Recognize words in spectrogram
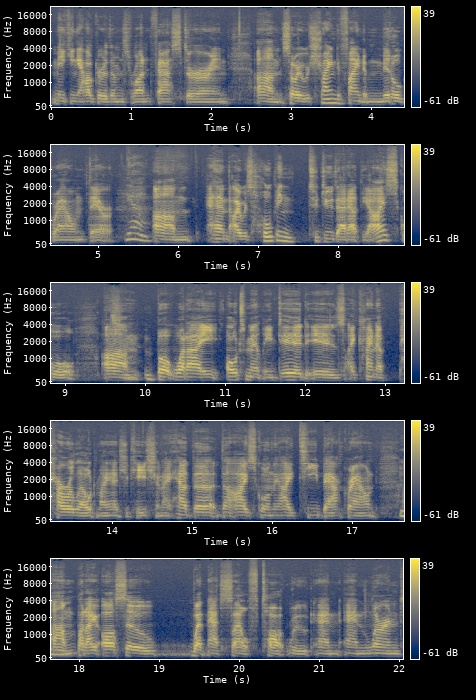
making algorithms run faster. And um, so I was trying to find a middle ground there. yeah. Um, and I was hoping to do that at the iSchool. Um, but what I ultimately did is I kind of paralleled my education. I had the, the iSchool and the IT background, um, but I also went that self-taught route and, and learned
